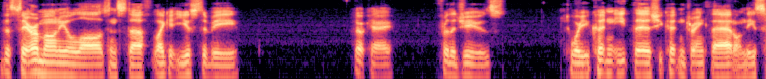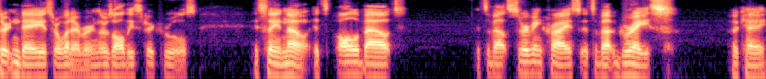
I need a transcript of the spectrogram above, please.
the ceremonial laws and stuff like it used to be, okay, for the Jews, to where you couldn't eat this, you couldn't drink that on these certain days or whatever, and there's all these strict rules. He's saying no, it's all about it's about serving Christ, it's about grace. Okay?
